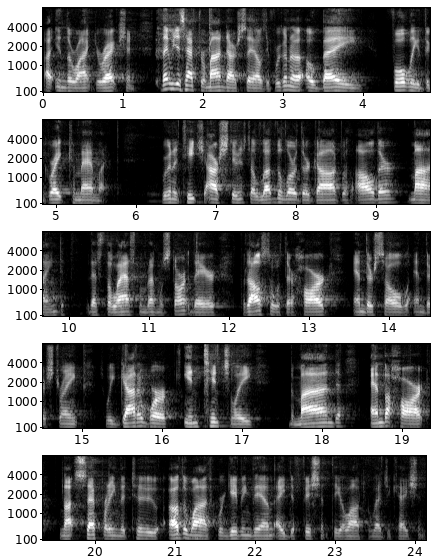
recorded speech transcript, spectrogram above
uh, in the right direction. I think we just have to remind ourselves if we're going to obey fully the great commandment, we're going to teach our students to love the Lord their God with all their mind, that's the last one, but I'm going to start there, but also with their heart and their soul and their strength. So we got to work intentionally the mind and the heart, not separating the two. Otherwise, we're giving them a deficient theological education.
